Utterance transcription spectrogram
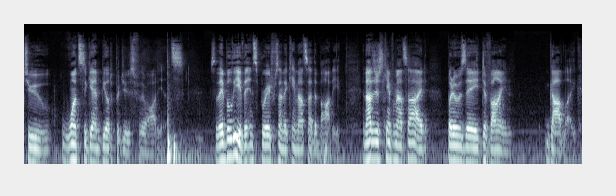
to once again be able to produce for their audience. So they believe that inspiration was something that came outside the body. And not just came from outside, but it was a divine, godlike.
